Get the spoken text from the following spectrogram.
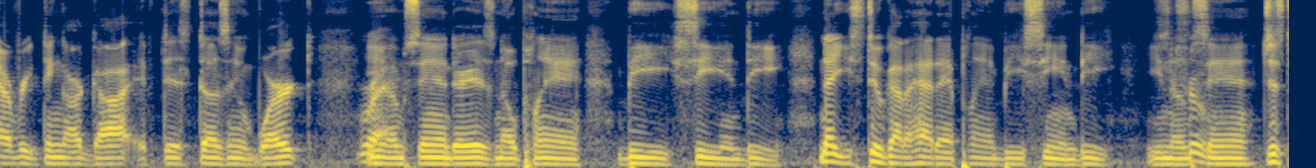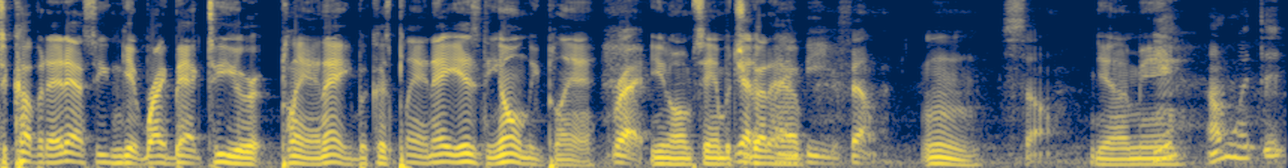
everything I got. If this doesn't work, you know Right. what I'm saying? There is no plan B, C, and D. Now, you still got to have that plan B, C, and D. You know what true. I'm saying? Just to cover that ass so you can get right back to your plan A because plan A is the only plan. Right. You know what I'm saying? But you, you got gotta to have. be your felon. Mm, So Yeah, I mean? yeah, I'm with it.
